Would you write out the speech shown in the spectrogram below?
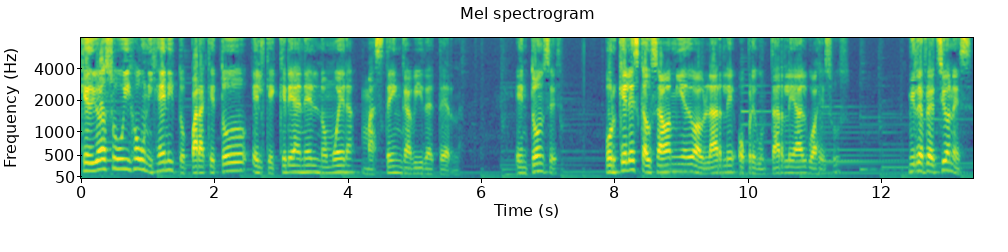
que dio a su Hijo unigénito para que todo el que crea en Él no muera, mas tenga vida eterna. Entonces, ¿por qué les causaba miedo hablarle o preguntarle algo a Jesús? Mi reflexión es,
